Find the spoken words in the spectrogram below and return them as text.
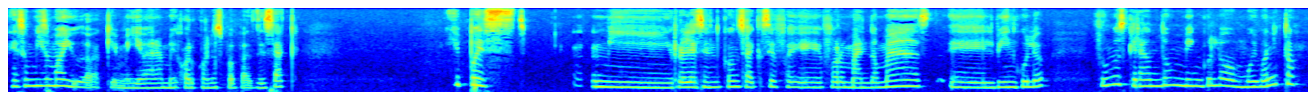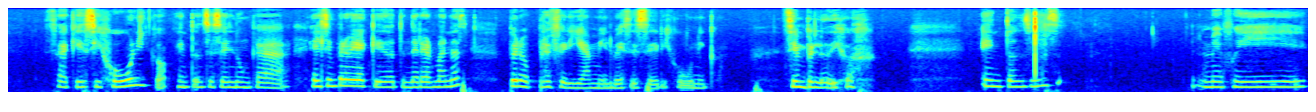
eso mismo ayudó a que me llevara mejor con los papás de Zach. Y pues mi relación con Zach se fue formando más, el vínculo fuimos creando un vínculo muy bonito. Que es hijo único. Entonces él nunca, él siempre había querido tener hermanas, pero prefería mil veces ser hijo único. Siempre lo dijo. Entonces me fui,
